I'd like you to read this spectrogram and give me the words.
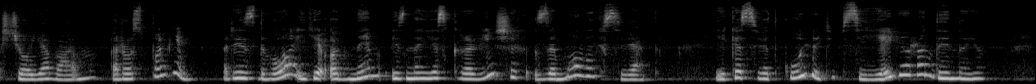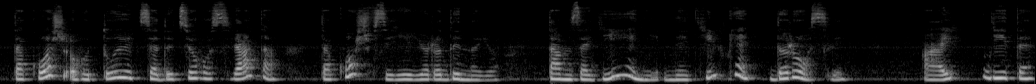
що я вам розповім. Різдво є одним із найяскравіших зимових свят, яке святкують всією родиною. Також готуються до цього свята також всією родиною. Там задіяні не тільки дорослі, а й діти.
